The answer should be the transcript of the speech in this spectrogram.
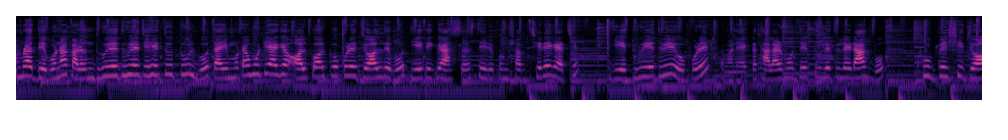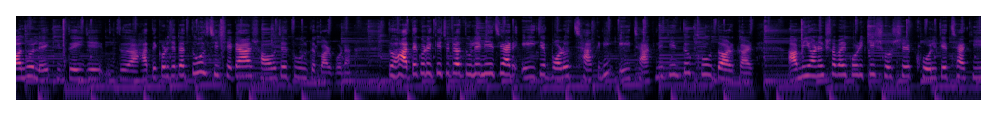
আমরা দেব না, কারণ ধুয়ে ধুয়ে যেহেতু তুলবো, তাই মোটামুটি আগে অল্প অল্প করে জল দেব। দিয়ে দেখবে আস্তে আস্তে এরকম সব ছেড়ে গেছে। দিয়ে ধুয়ে ধুয়ে ওপরে মানে একটা থালার মধ্যে তুলে তুলে রাখব। খুব বেশি জল হলে কিন্তু এই যে হাতে করে যেটা তুলছি, সেটা সহজে তুলতে পারব না। তো হাতে করে কিছুটা তুলে নিয়েছি, আর এই যে বড় ছাকনি, এই ছাকনি কিন্তু খুব দরকার। আমি অনেক সময় করি কি সর্ষের খোলকে ছাকি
